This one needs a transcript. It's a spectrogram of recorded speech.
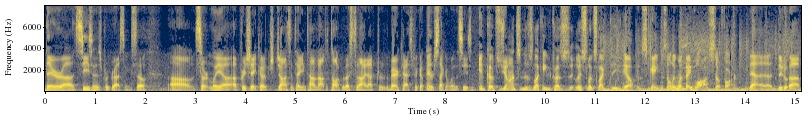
their uh, season is progressing. So, uh, certainly uh, appreciate Coach Johnson taking time out to talk with us tonight after the Bearcats pick up their And- second win of the season. And Coach Johnson is lucky because it looks like the Elkins game is the only one they've lost so far. Yeah, uh, due to uh,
